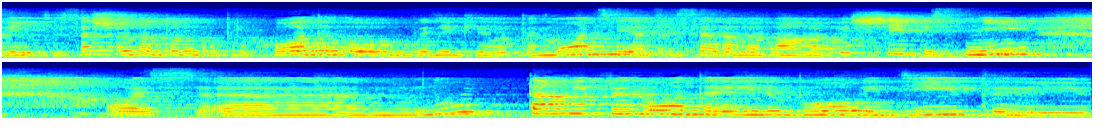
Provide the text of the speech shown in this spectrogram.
світі, все, що на думку приходило, будь-які от емоції, я це все виливала в вірші, пісні. Ось е, ну там і природа, і любов, і діти, і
